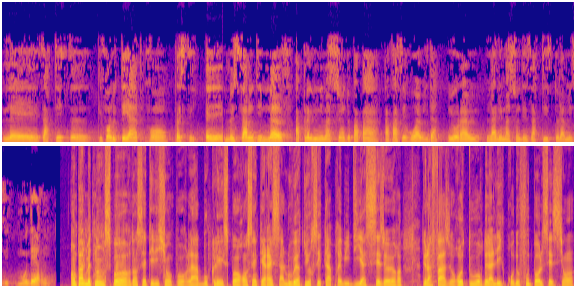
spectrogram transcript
les artistes euh, qui font le théâtre vont prester. Et le samedi 9, après l'animation de Papa Avasero Awida, il y aura eu l'animation des artistes de la musique moderne. On parle maintenant sport dans cette édition pour la bouclée sport. On s'intéresse à l'ouverture cet après-midi à 16h de la phase retour de la Ligue Pro de football session,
